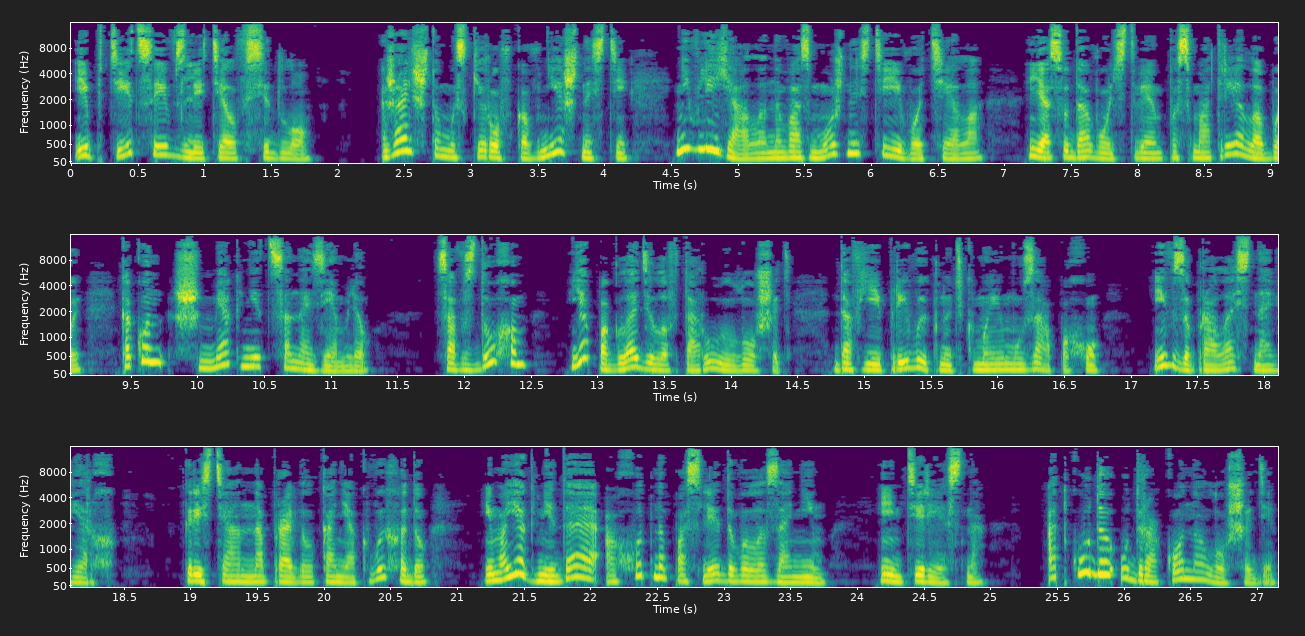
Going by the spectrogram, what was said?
и птицей взлетел в седло. Жаль, что маскировка внешности не влияла на возможности его тела. Я с удовольствием посмотрела бы, как он шмякнется на землю. Со вздохом я погладила вторую лошадь, дав ей привыкнуть к моему запаху, и взобралась наверх. Кристиан направил коня к выходу, и моя гнедая охотно последовала за ним. Интересно, откуда у дракона лошади?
